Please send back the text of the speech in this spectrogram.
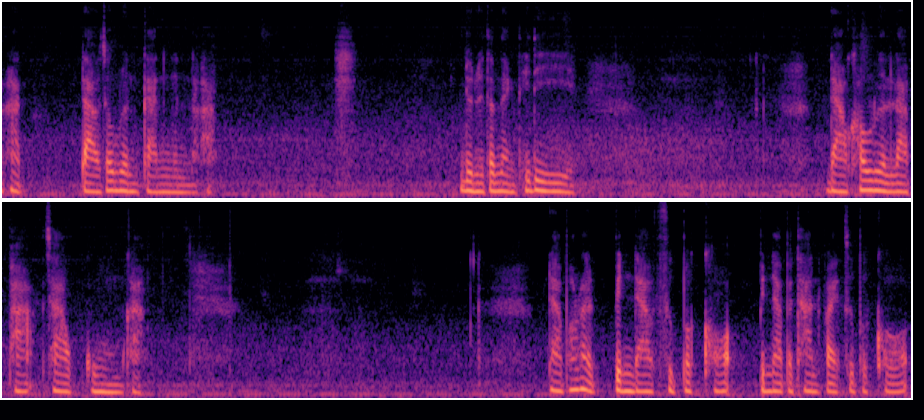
ฤหัสดาวเจ้าเรือนการเงินนะคะ อยู่ในตำแหน่งที่ดี ดาวเข้าเรือนลาภะชาวกุมค่ะ ดาวพฤหัสเป็นดาวสุปเคราะห์เป็นดาวประธานฝ่ายสุปเคราะห์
